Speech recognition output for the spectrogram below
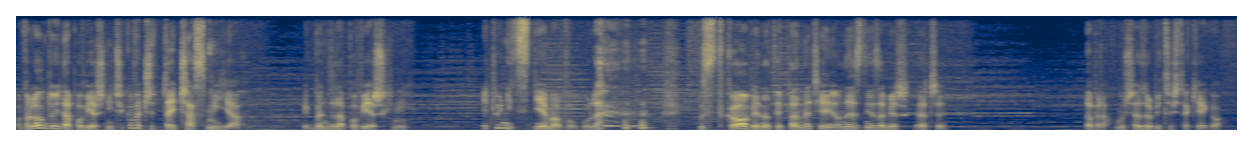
A wyląduj na powierzchni. Ciekawe, czy tutaj czas mija, jak będę na powierzchni. I tu nic nie ma w ogóle. Pustkowie na tej planecie, ona jest niezamieszkana. Znaczy. Dobra, muszę zrobić coś takiego.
